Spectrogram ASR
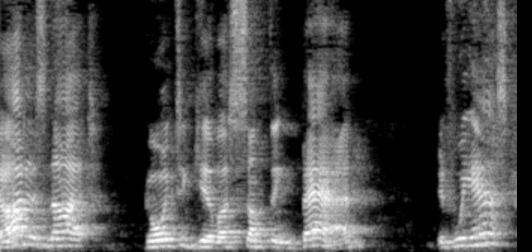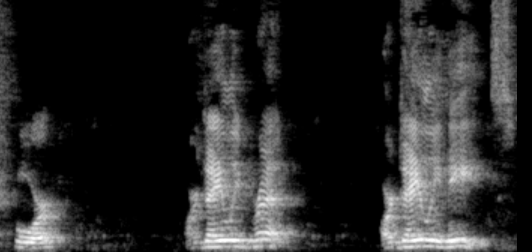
God is not going to give us something bad if we ask for our daily bread, our daily needs.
